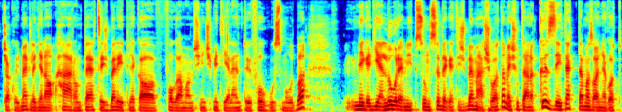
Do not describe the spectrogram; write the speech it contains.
csak hogy meglegyen a 3 perc és belépjek a fogalmam sincs mit jelentő fókuszmódba, még egy ilyen lorem ipsum szöveget is bemásoltam, és utána közzé tettem az anyagot.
